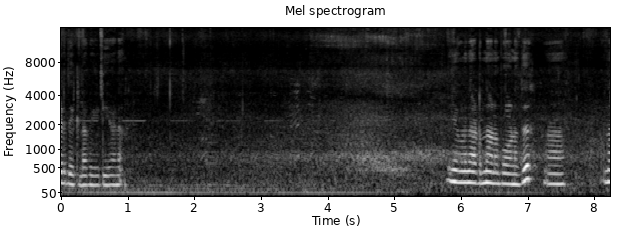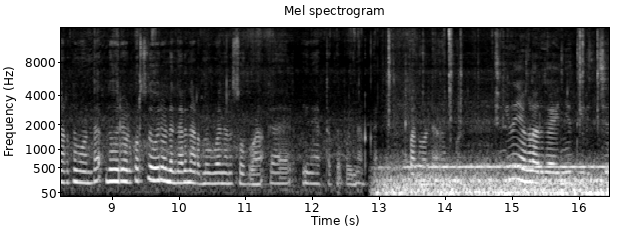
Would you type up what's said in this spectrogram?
എടുത്തിട്ടുള്ള വീഡിയോ ആണ്. ഞങ്ങൾ നടന്നാണ് പോണത്. നടന്നു പോകേണ്ട ദൂരം കുറച്ച് ദൂരമുണ്ട്. എന്നാലും നടന്നു പോകാൻ നല്ല സുഖമാണ് ഈ നേരത്തൊക്കെ പോയി നടക്കാൻ. അപ്പോൾ അതുകൊണ്ടാണ് ഇന്ന് അത് കഴിഞ്ഞ് തിരിച്ച്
